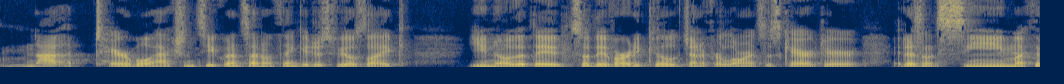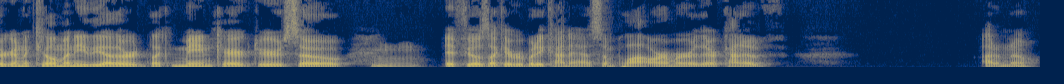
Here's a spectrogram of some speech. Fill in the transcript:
Mhm. not a terrible action sequence. I don't think it just feels like you know that they so they've already killed Jennifer Lawrence's character. It doesn't seem like they're going to kill many of the other like main characters. So mm, it feels like everybody kind of has some plot armor. They're kind of, I don't know,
